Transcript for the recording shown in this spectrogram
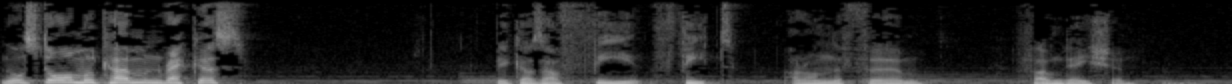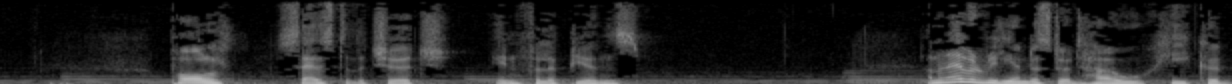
no storm will come and wreck us because our feet, feet are on the firm foundation. Paul says to the church, in Philippians. And I never really understood how he could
